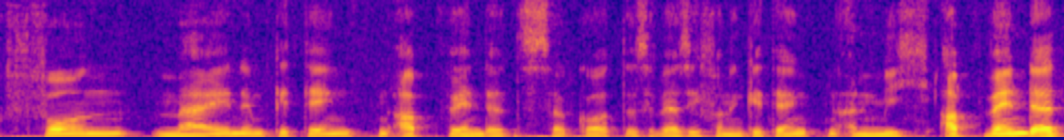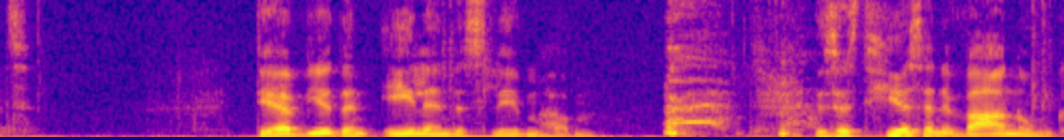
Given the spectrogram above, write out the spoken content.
von meinem Gedenken abwendet, sagt Gott, also wer sich von den Gedenken an mich abwendet, der wird ein elendes Leben haben. Das heißt, hier ist eine Warnung.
